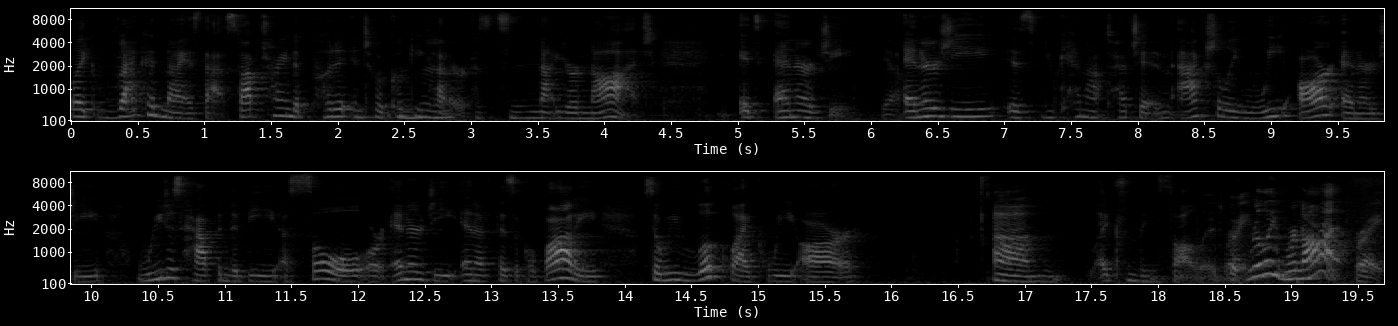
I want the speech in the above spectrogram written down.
like recognize that. Stop trying to put it into a cookie mm-hmm. cutter because it's not, you're not. It's energy. Yeah. Energy is, you cannot touch it. And actually, we are energy. We just happen to be a soul or energy in a physical body. So we look like we are um, like something solid, but Right. really we're not Right.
